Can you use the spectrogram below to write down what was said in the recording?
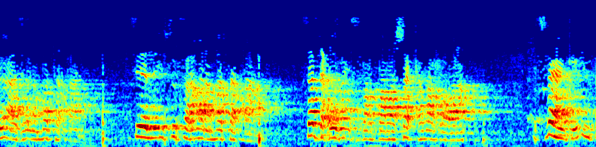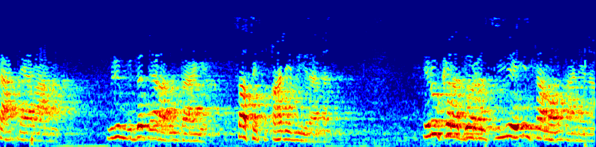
loo aasana ma taqaan. Sida la isu fahmana ma taqaan. Saddexduba isbarbarasho kama roona isfahankii intaa dheeraana weli muddo dheeraad u baahan yahay. Saasay fuqahadeenu yihaahdaan inuu kala dooransiiyey intaan oo dhanina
